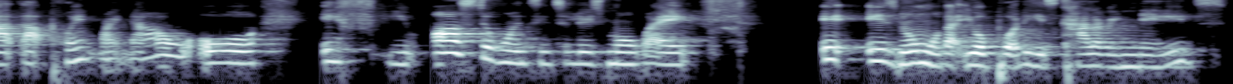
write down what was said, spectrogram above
at that point right now or if you are still wanting to lose more weight it is normal that your body's calorie needs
